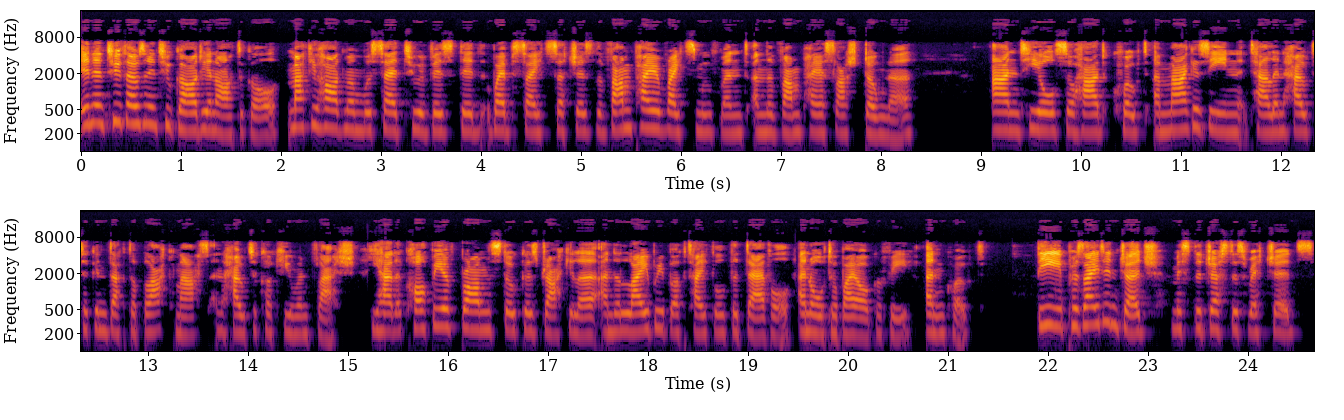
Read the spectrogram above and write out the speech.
In a 2002 Guardian article, Matthew Hardman was said to have visited websites such as the Vampire Rights Movement and the Vampire slash Donor, and he also had, quote, a magazine telling how to conduct a black mass and how to cook human flesh. He had a copy of Bram Stoker's Dracula and a library book titled The Devil, an autobiography, unquote. The presiding judge, Mr. Justice Richards,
